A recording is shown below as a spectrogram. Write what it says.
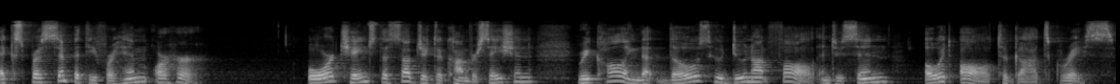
express sympathy for him or her. Or change the subject of conversation, recalling that those who do not fall into sin owe it all to God's grace.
